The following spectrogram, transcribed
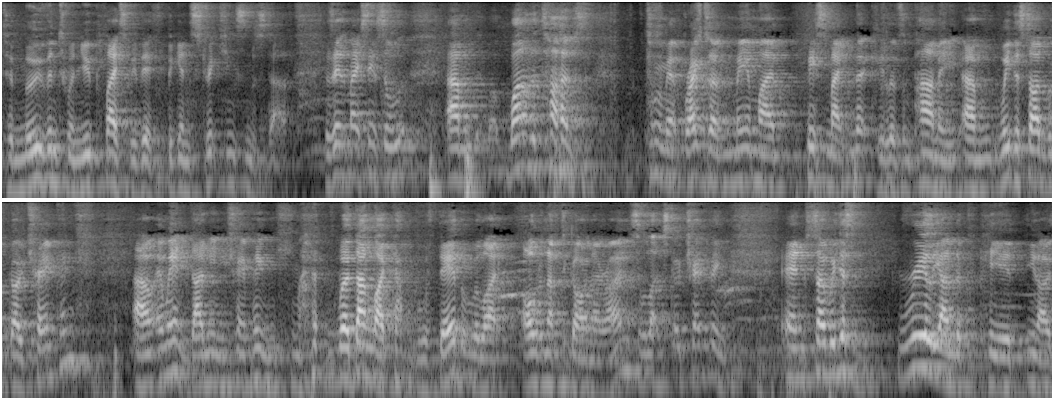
to move into a new place where they begin stretching some stuff. Does that make sense? So, um, one of the times, talking about break zone, me and my best mate Nick, who lives in Palmy, um, we decided we'd go tramping. Um, and we hadn't done any tramping. we'd done like a couple with dad, but we're like old enough to go on our own. So we're like, let's go tramping. And so we're just really underprepared, you know,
